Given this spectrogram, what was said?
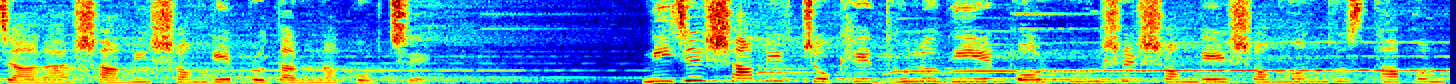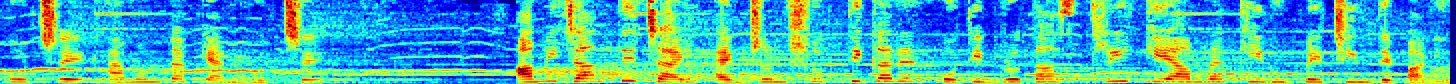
যারা স্বামীর সঙ্গে প্রতারণা করছে। নিজের স্বামীর চোখে ধুলো দিয়ে পরপুরুষের সঙ্গে সম্বন্ধ স্থাপন করছে এমনটা কেন হচ্ছে? আমি জানতে চাই একজন সত্যিকারের পতিব্রতা স্ত্রীকে আমরা কি রূপে চিনতে পারি?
